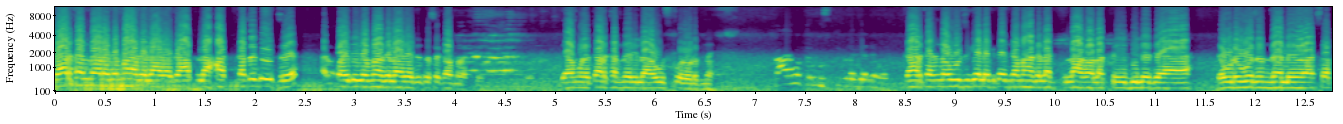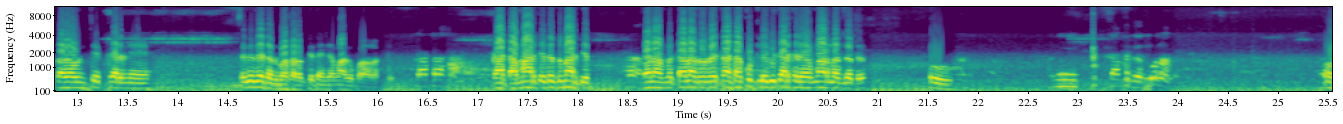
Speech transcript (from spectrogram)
कारखानदाराच्या मागे लागायचं आपला हक्काचं द्यायचं आणि पायद्याच्या मागे लागायचं तसं काम लागतं त्यामुळे कारखानदारीला ऊस परवडत नाही. काय होतं ऊस तिकडे गेल्यावर? कारखान्याला ऊस गेला की त्यांच्या मागे लाग लागावं लागते बिलं द्या एवढं वजन झालं स्वतः जाऊन चेक करणे. सगळं झटत बसावं लागते त्यांच्या मागे पाहावं लागते. काटा. काटा मारतातच मारतात त्यांना मग त्याला काटा कुठल्या बी कारखान्यावर मारलाच जातं. हो. आणि काटा बोला अ,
